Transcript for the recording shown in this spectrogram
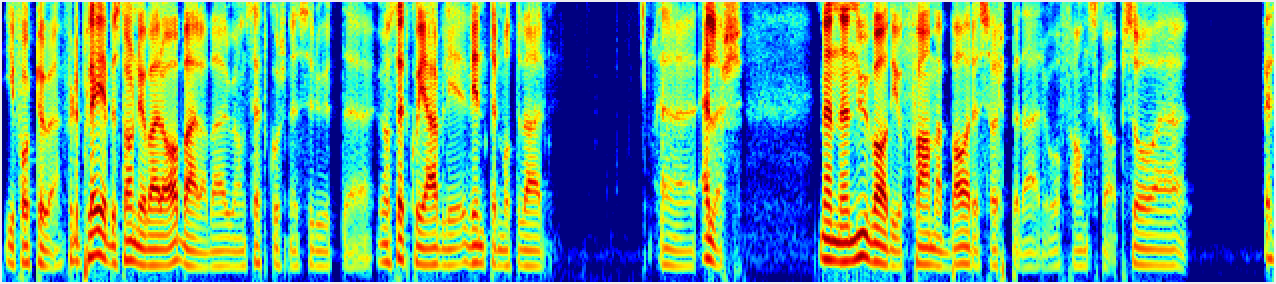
i fortauet. For det pleier bestandig å være avbæra der, uansett hvordan det ser ut. eh, uansett hvor jævlig vinteren måtte være eh, ellers. Men eh, nå var det jo faen meg bare sørpe der og faenskap, så eh, jeg,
